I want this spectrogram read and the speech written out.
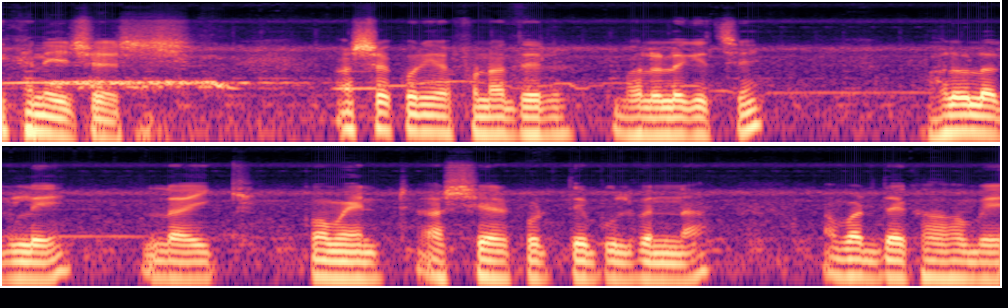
এখানেই শেষ। আশা করি আপনাদের ভালো লেগেছে। ভালো লাগলে লাইক কমেন্ট আর শেয়ার করতে ভুলবেন না। আবার দেখা হবে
